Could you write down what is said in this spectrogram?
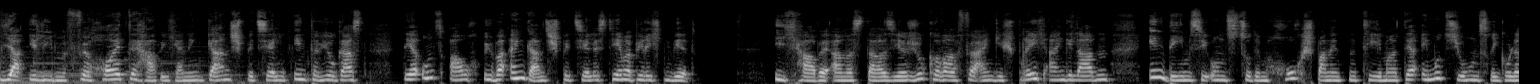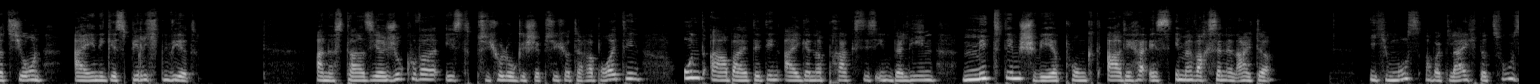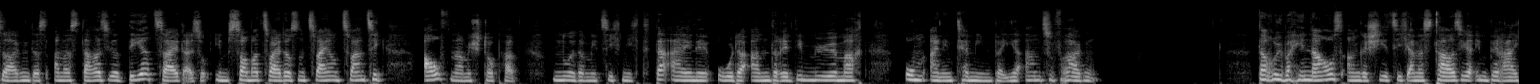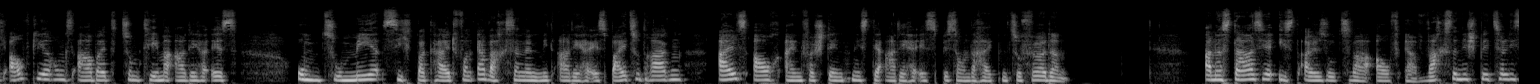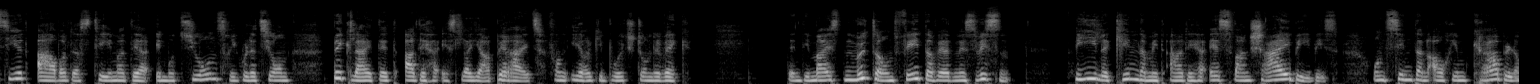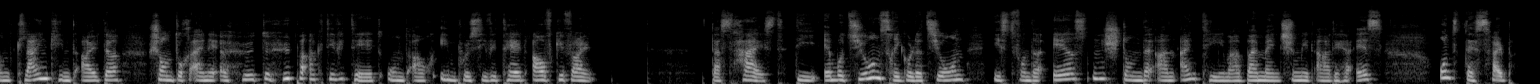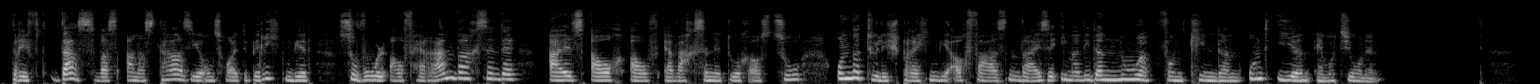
Ja, ihr Lieben, für heute habe ich einen ganz speziellen Interviewgast, der uns auch über ein ganz spezielles Thema berichten wird. Ich habe Anastasia Zhukova für ein Gespräch eingeladen, in dem sie uns zu dem hochspannenden Thema der Emotionsregulation einiges berichten wird. Anastasia Zhukova ist psychologische Psychotherapeutin und arbeitet in eigener Praxis in Berlin mit dem Schwerpunkt ADHS im Erwachsenenalter. Ich muss aber gleich dazu sagen, dass Anastasia derzeit, also im Sommer 2022, Aufnahmestopp hat, nur damit sich nicht der eine oder andere die Mühe macht, um einen Termin bei ihr anzufragen. Darüber hinaus engagiert sich Anastasia im Bereich Aufklärungsarbeit zum Thema ADHS, um zu mehr Sichtbarkeit von Erwachsenen mit ADHS beizutragen, als auch ein Verständnis der ADHS-Besonderheiten zu fördern. Anastasia ist also zwar auf Erwachsene spezialisiert, aber das Thema der Emotionsregulation begleitet ADHSler ja bereits von ihrer Geburtsstunde weg. Denn die meisten Mütter und Väter werden es wissen. Viele Kinder mit ADHS waren Schreibabys und sind dann auch im Krabbel- und Kleinkindalter schon durch eine erhöhte Hyperaktivität und auch Impulsivität aufgefallen. Das heißt, die Emotionsregulation ist von der ersten Stunde an ein Thema bei Menschen mit ADHS und deshalb trifft das, was Anastasia uns heute berichten wird, sowohl auf Heranwachsende als auch auf Erwachsene durchaus zu. Und natürlich sprechen wir auch phasenweise immer wieder nur von Kindern und ihren Emotionen.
